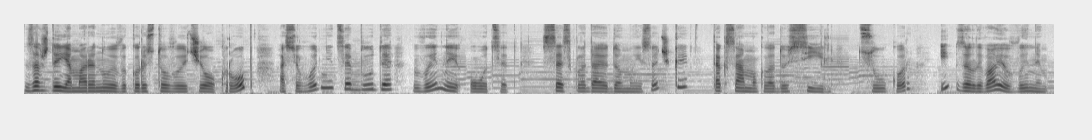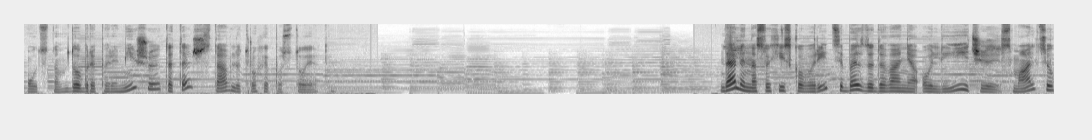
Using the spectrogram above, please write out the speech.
Завжди я мариную, використовуючи окроп, а сьогодні це буде винний оцет. Все складаю до мисочки, так само кладу сіль, цукор і заливаю винним оцтом. Добре перемішую та теж ставлю трохи постояти. Далі на сухій сковорідці без додавання олії чи смальцю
